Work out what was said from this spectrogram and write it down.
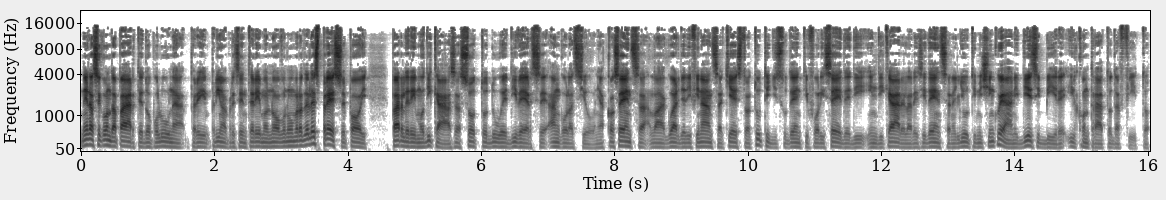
Nella seconda parte, dopo l'una, pre- prima presenteremo il nuovo numero dell'Espresso e poi parleremo di casa sotto due diverse angolazioni. A Cosenza la Guardia di Finanza ha chiesto a tutti gli studenti fuori sede di indicare la residenza negli ultimi cinque anni, di esibire il contratto d'affitto.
